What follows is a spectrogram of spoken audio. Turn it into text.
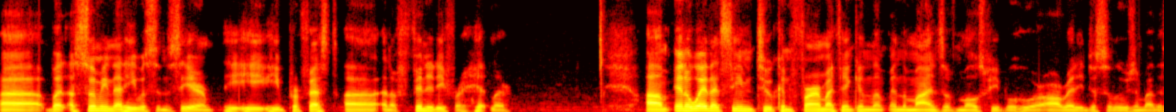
Uh, but assuming that he was sincere, he he, he professed uh, an affinity for Hitler um, in a way that seemed to confirm, I think, in the in the minds of most people who are already disillusioned by the,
